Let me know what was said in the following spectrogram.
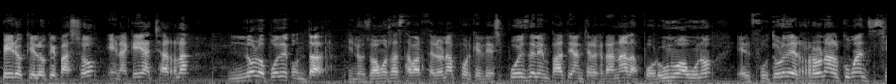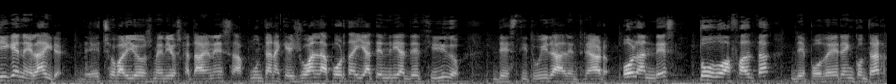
pero que lo que pasó en aquella charla no lo puede contar. Y nos vamos hasta Barcelona porque después del empate ante el Granada por 1 a 1, el futuro de Ronald Koeman sigue en el aire. De hecho, varios medios catalanes apuntan a que Joan Laporta ya tendría decidido destituir al entrenador holandés, todo a falta de poder encontrar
